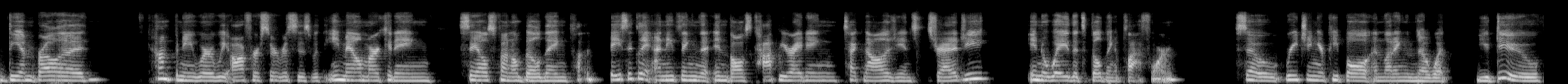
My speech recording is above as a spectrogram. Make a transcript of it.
the umbrella company where we offer services with email marketing, sales funnel building, basically anything that involves copywriting, technology and strategy in a way that's building a platform. So reaching your people and letting them know what you do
